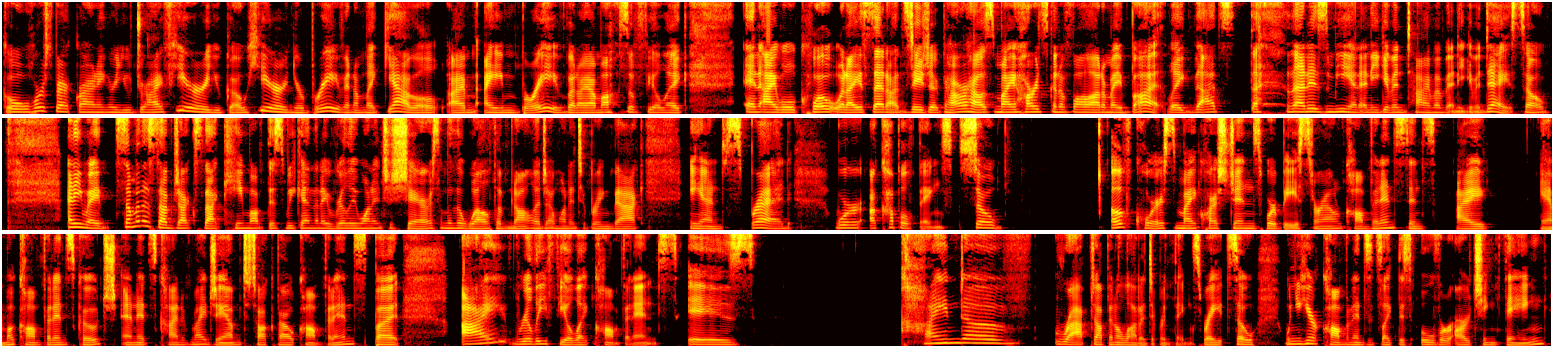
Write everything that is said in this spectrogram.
go horseback riding or you drive here or you go here and you're brave. And I'm like, yeah, well, I'm, I'm brave, but I am also feel like, and I will quote what I said on stage at Powerhouse, my heart's going to fall out of my butt. Like that's, that, that is me at any given time of any given day. So, Anyway, some of the subjects that came up this weekend that I really wanted to share, some of the wealth of knowledge I wanted to bring back and spread were a couple things. So, of course, my questions were based around confidence since I am a confidence coach and it's kind of my jam to talk about confidence. But I really feel like confidence is kind of wrapped up in a lot of different things, right? So when you hear confidence, it's like this overarching thing.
